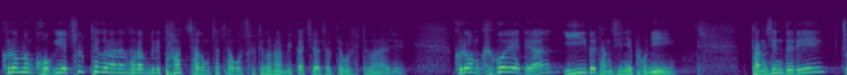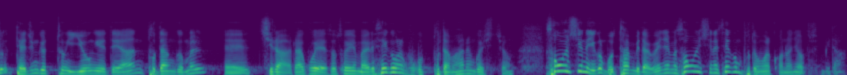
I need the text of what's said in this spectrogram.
그러면 거기에 출퇴근하는 사람들이 다 자동차 타고 출퇴근합니까? 지하철 타고 출퇴근하지. 그럼 그거에 대한 이익을 당신이 보니 당신들이 주- 대중교통 이용에 대한 부담금을 예, 지라라고 해서 소위 말해 세금을 부- 부담하는 것이죠. 서울시는 이걸 못합니다. 왜냐하면 서울시는 세금 부담할 권한이 없습니다.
